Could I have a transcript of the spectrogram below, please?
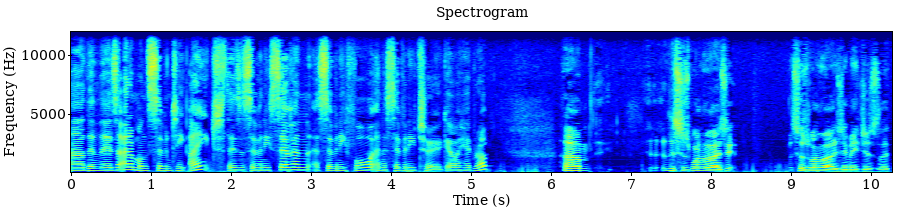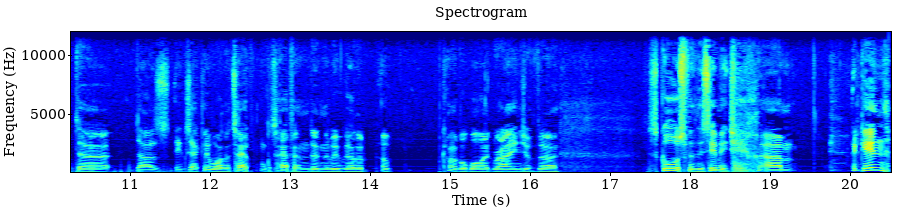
Uh, then there's Adam on 78. There's a 77, a 74, and a 72. Go ahead, Rob. Um, this is one of those. This is one of those images that uh, does exactly what hap- what's happened, and we've got a, a kind of a wide range of uh, scores for this image. Um, again,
